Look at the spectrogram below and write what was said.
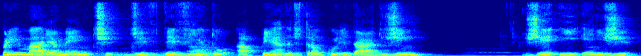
primariamente de, devido à perda de tranquilidade, GIN, G-I-N-G.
